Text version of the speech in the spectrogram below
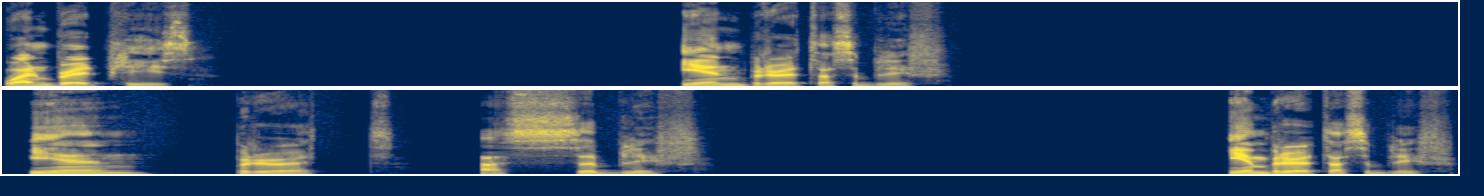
One bread, please. Een brood, asseblief. Een brood, asseblief. Een brood, asseblief.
